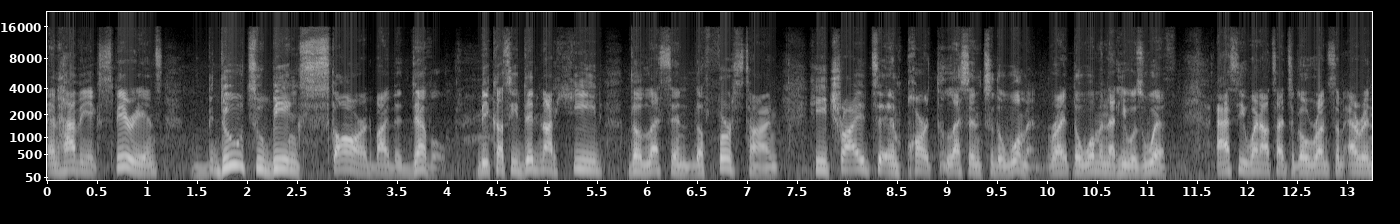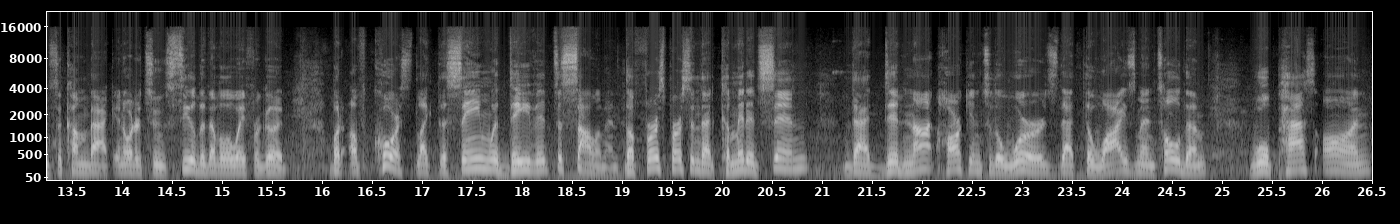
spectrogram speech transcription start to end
and having experience due to being scarred by the devil because he did not heed the lesson the first time. He tried to impart the lesson to the woman, right? The woman that he was with, as he went outside to go run some errands to come back in order to seal the devil away for good. But of course, like the same with David to Solomon, the first person that committed sin that did not hearken to the words that the wise men told them will pass on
